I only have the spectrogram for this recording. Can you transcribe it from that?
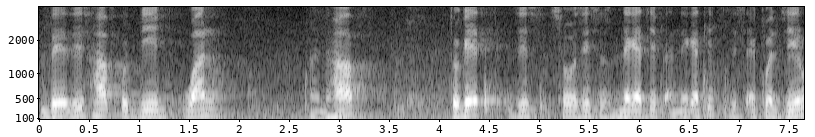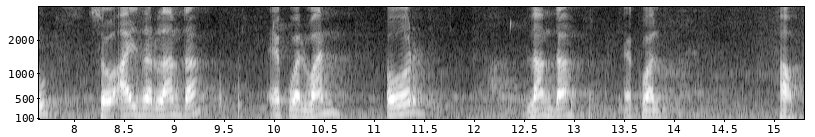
the, this half could be 1 and half to get this. So this is negative and negative. This equal 0. So either lambda equal 1 or lambda equal half.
